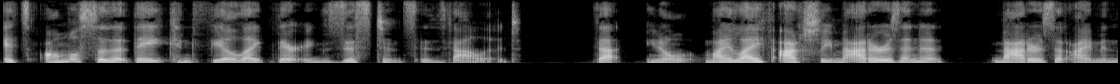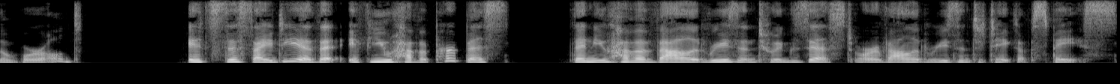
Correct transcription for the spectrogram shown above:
it's almost so that they can feel like their existence is valid. That, you know, my life actually matters and it matters that I'm in the world. It's this idea that if you have a purpose, then you have a valid reason to exist or a valid reason to take up space.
